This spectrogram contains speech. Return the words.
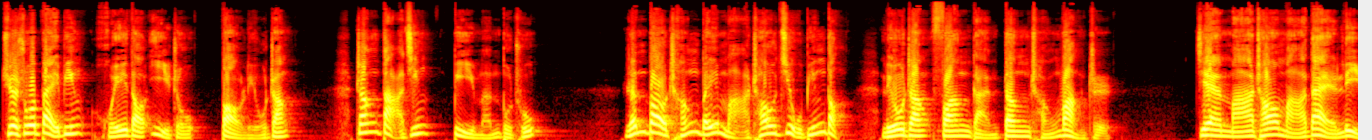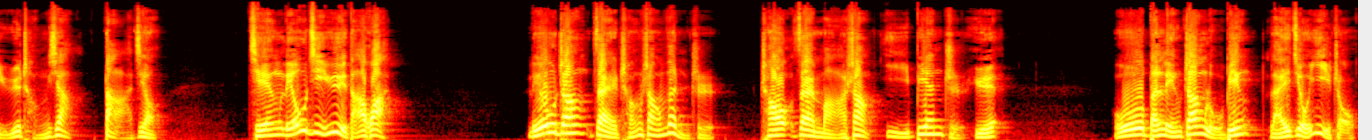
却说败兵回到益州，报刘璋。张大惊，闭门不出。人报城北马超救兵到，刘璋方敢登城望之，见马超、马岱立于城下，大叫：“请刘季玉答话。”刘璋在城上问之，超在马上以鞭指曰：“吾本领张鲁兵来救益州，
